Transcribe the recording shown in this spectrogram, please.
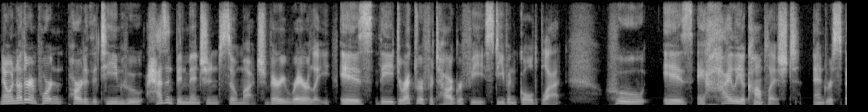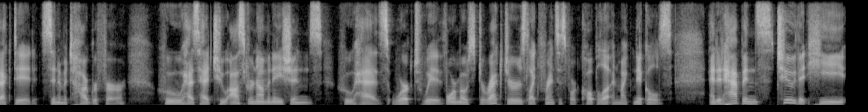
Now, another important part of the team who hasn't been mentioned so much, very rarely, is the director of photography, Stephen Goldblatt, who is a highly accomplished and respected cinematographer who has had two Oscar nominations, who has worked with foremost directors like Francis Ford Coppola and Mike Nichols. And it happens too that he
